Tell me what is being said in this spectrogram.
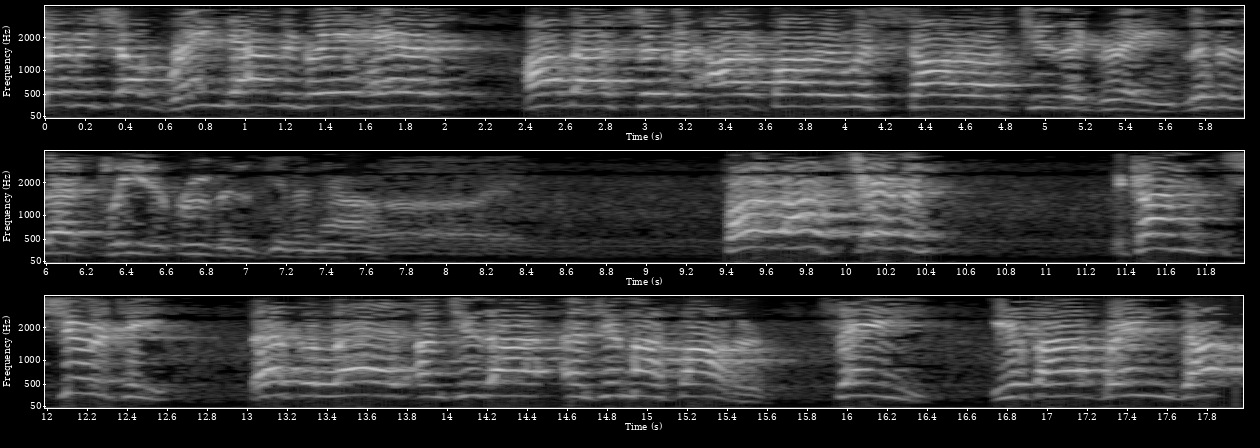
servant shall bring down the great hairs of thy servant our father with sorrow to the grave. Listen to that plea that Reuben's given now. For thy servant become surety that the lad unto thy unto my father, saying, If I bring do-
